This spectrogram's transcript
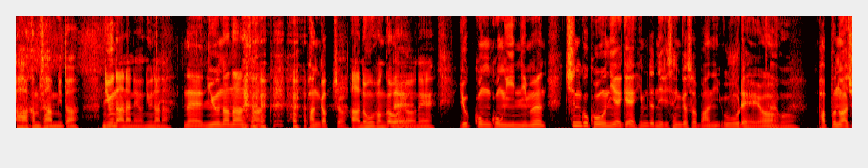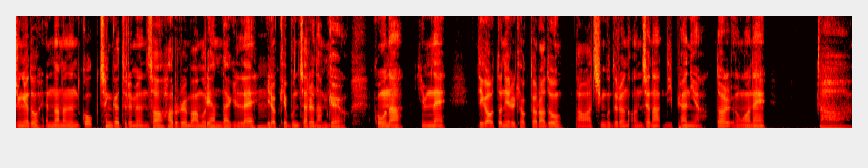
아 감사합니다. 뉴나나네요. 뉴나나. 네, 뉴나나 항상 반갑죠. 아 너무 반가워요. 네. 6002님은 친구 고은이에게 힘든 일이 생겨서 많이 우울해해요. 아이고. 바쁜 와중에도 엔나나는 꼭 챙겨 들으면서 하루를 마무리한다길래 음. 이렇게 문자를 남겨요. 고은아 힘내. 네가 어떤 일을 겪더라도 나와 친구들은 언제나 네 편이야. 널 응원해. 아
